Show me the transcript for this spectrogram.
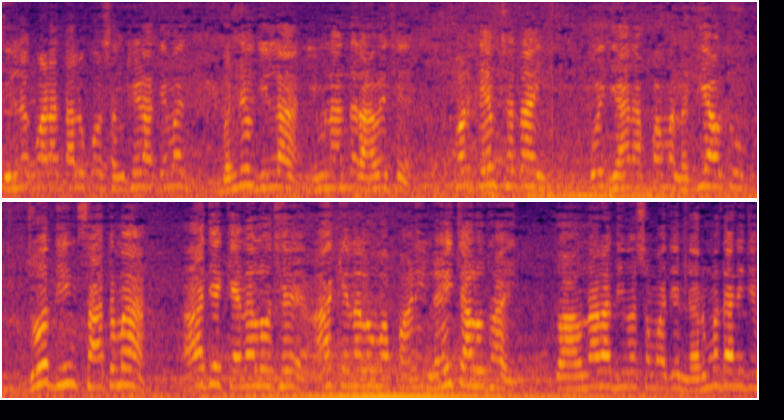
તિલકવાડા તાલુકો, સંખેડા તેમજ બંને જિલ્લા એમના અંદર આવે છે. પણ તેમ છતાંય કોઈ ધ્યાન આપવામાં નથી આવતું. જો દિન સાતમાં આ જે કેનાલો છે, આ કેનાલોમાં પાણી નહીં ચાલુ થાય, તો આવનારા દિવસોમાં જે નર્મદાની જે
